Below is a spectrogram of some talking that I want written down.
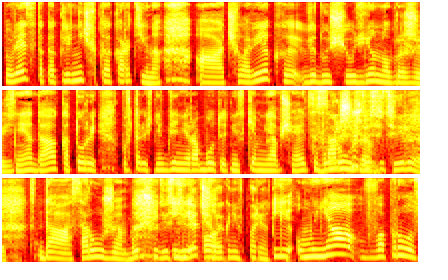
появляется такая клиническая картина. А, человек, ведущий уединенный образ жизни, да, который, повторюсь, нигде не работает, ни с кем не общается, Больше с оружием. 10 лет. Да, с оружием. Больше 10 и, лет человек не в порядке. И у меня вопрос,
